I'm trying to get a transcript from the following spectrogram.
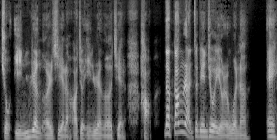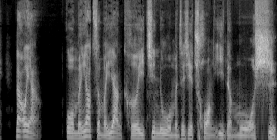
就迎刃而解了哈，就迎刃而解了。好，那当然这边就会有人问了，哎，那欧阳。我们要怎么样可以进入我们这些创意的模式，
